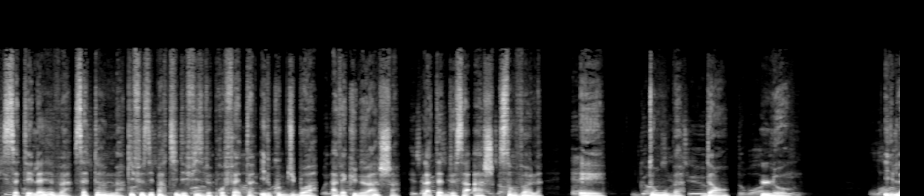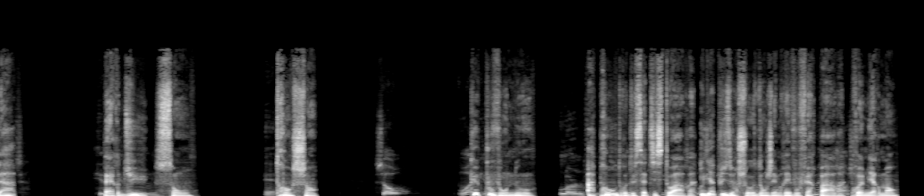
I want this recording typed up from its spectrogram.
Cet élève, cet homme qui faisait partie des fils de prophètes, il coupe du bois avec une hache, la tête de sa hache s'envole et tombe dans l'eau. Il a perdu son tranchant. Que pouvons-nous apprendre de cette histoire? Il y a plusieurs choses dont j'aimerais vous faire part. Premièrement,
